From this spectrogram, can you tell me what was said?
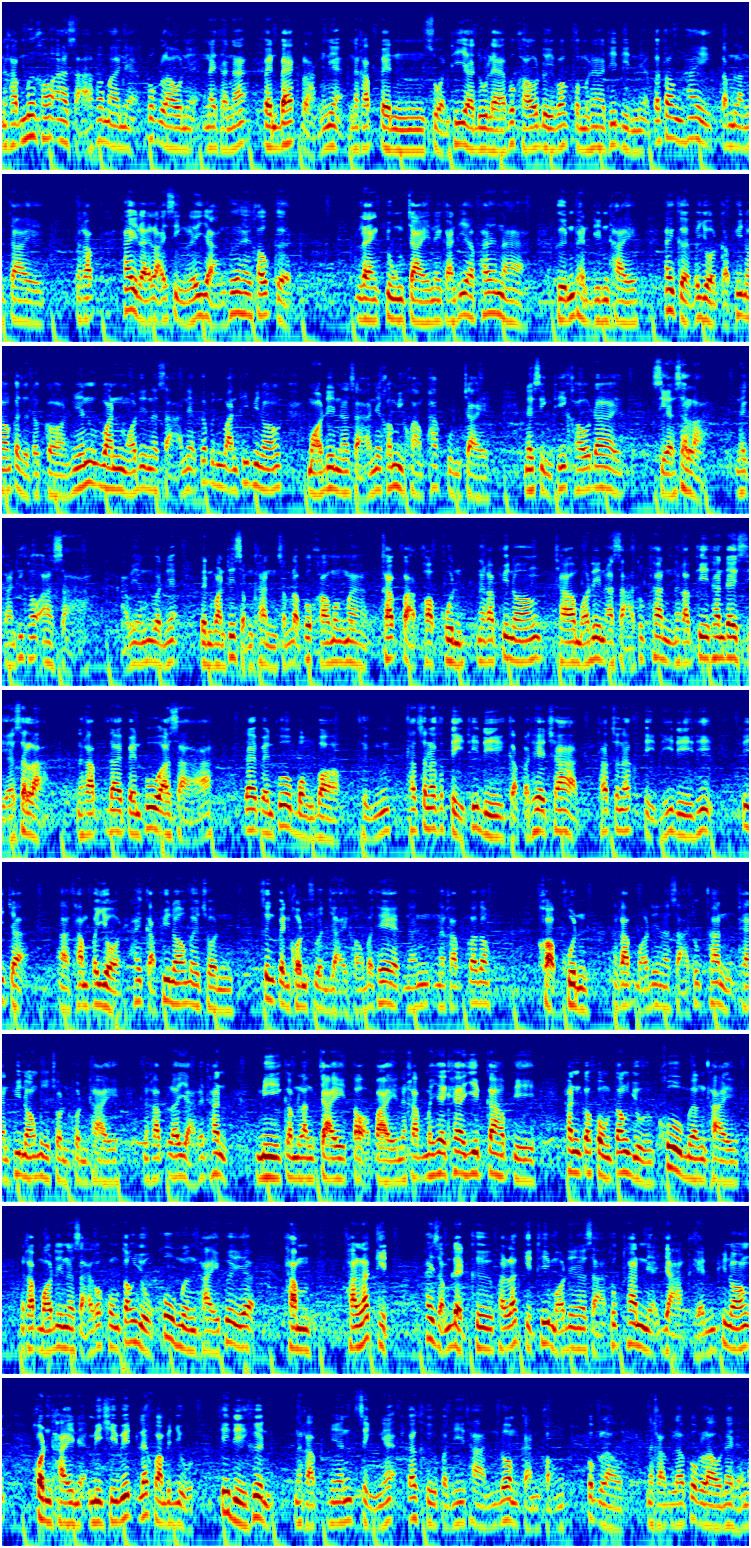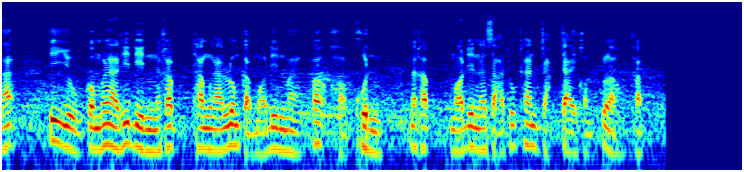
นะครับเมื่อเขาอาสาเข้ามาเนี่ยพวกเราเนี่ยในฐานะเป็นแบ็คหลังเนี่ยนะครับเป็นส่วนที่จะดูแลพวกเขาโดยเฉพาะกรมพัฒนาที่ดินเนี่ยก็ต้องให้กำลังใจนะครับให้หลาย ๆ สิ่งหลายอย่างเพื่อให้เขาเกิดแรงจูงใจในการที่จะพัฒนา ผืนแผ่นดินไทย ให้เกิดประโยชน์กับพี่น้องเกษตรกรเพราะฉะนั้นวันหมอดินอาสาเนี่ยก็เป็นวันที่พี่น้องหมอดินอาสาเนี่ยเขามีความภาคภูมิใจ ในสิ่งที่เขาได้เสียสละในการที่เขาอาสาเพราะฉะนั้นวันนี้เป็นวันที่สำคัญสำหรับพวกเขามากๆครับฝากขอบคุณนะครับพี่น้องชาวหมอดินอาสาทุกท่านนะครับที่ท่านได้เสียสละนะครับได้เป็นผู้อาสาได้เป็นผู้บ่งบอกถึงทัศนคติที่ดีกับประเทศชาติ ทัศนคติที่ดีที่ที่จะทำาประโยชน์ให้กับพี่น้องประชาชน ซึ่งเป็นคนส่วนใหญ่ของประเทศนั้นนะครับ ก็ต้อง ขอบคุณนะครับหมอดินอาสาทุกท่านแทนพี่น้องประชาชนคนไทยนะครับแล้วอยากให้ท่านมีกำลังใจต่อไปนะครับไม่ใช่แค่ 29 ปี ท่านก็คงต้องอยู่คู่เมืองไทยนะครับหมอดินอาสาก็คงต้องอยู่คู่เมืองไทย เพื่อจะทำภารกิจให้สำเร็จคือภารกิจที่หมอดินอาสาทุกท่านเนี่ยอยากเห็นพี่น้องคนไทยเนี่ยมีชีวิตและความเป็นอยู่ที่ดีขึ้นนะครับเพราะฉะนั้นสิ่งนี้ก็คือปฏิฐานร่วมกันของพวกเรานะครับแล้วพวกเราในฐานะที่อยู่กรมพัฒนาที่ดินนะครับทำงานร่วมกับหมอดินมาก็ขอบคุณ นะครับหมอดินอาสาทุกท่านจากใจของพวกเราครับ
